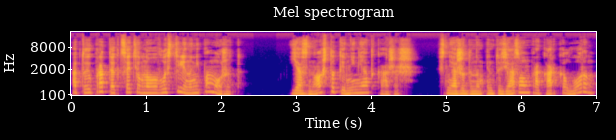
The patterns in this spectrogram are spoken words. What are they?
а то и протекция темного властелина не поможет». «Я знал, что ты мне не откажешь». С неожиданным энтузиазмом прокаркал ворон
